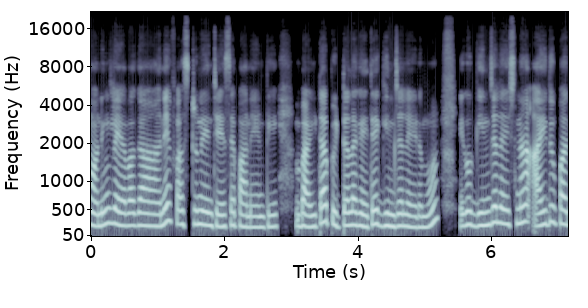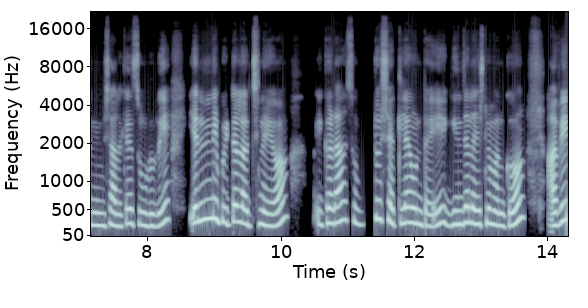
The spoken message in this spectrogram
మార్నింగ్ లేవగానే ఫస్ట్ నేను చేసే పనేంటి, బయట పిట్టలకైతే ఇక ఇగో గింజలేసిన 5, 10 నిమిషాలకే చూడుర్రి ఎన్ని పిట్టలు వచ్చినాయో ఇక్కడ చుట్టూ చెట్లే ఉంటాయి. గింజలేసినామనుకో అవి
